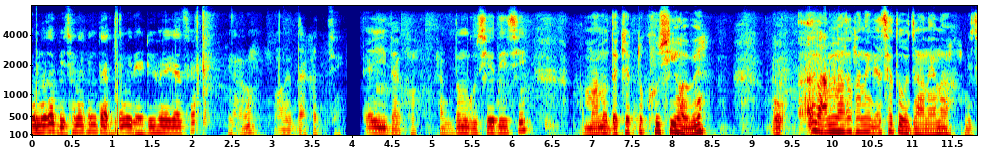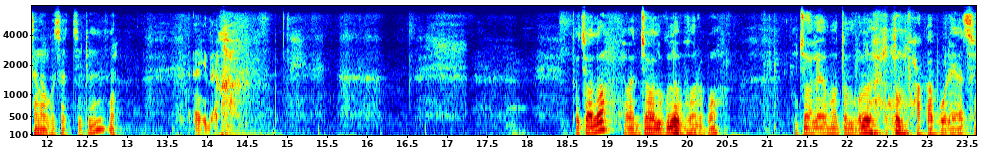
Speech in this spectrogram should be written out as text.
বন্ধুরা, বিছানা কিন্তু একদমই রেডি হয়ে গেছে। দাঁড়াও আমাদের দেখাচ্ছি। এই দেখো, একদম গুছিয়ে দিয়েছি। মানু দেখে একটু খুশি হবে। ও রান্না দোকানে গেছে তো জানে না, বিছানা গোছাচ্ছি, ঠিক আছে? এই দেখো। তো চলো, এবার জলগুলো ভরবো। জলের বোতলগুলো একদম ফাঁকা পড়ে আছে।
